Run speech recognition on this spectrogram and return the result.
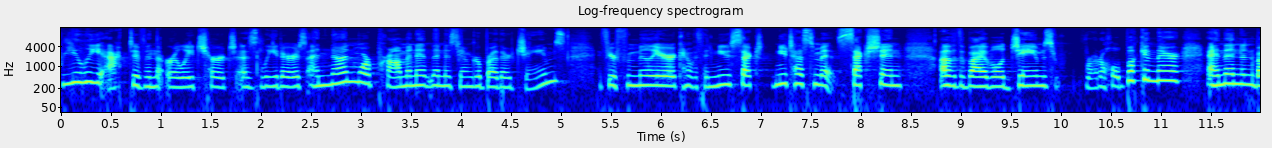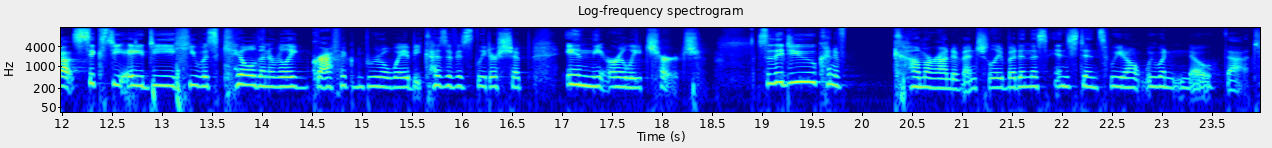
really active in the early church as leaders, and none more prominent than his younger brother James. If you're familiar kind of with the New, sec- New Testament section of the Bible, James wrote a whole book in there. And then in about 60 AD, he was killed in a really graphic and brutal way because of his leadership in the early church. So they do kind of come around eventually, but in this instance, we don't we wouldn't know that.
